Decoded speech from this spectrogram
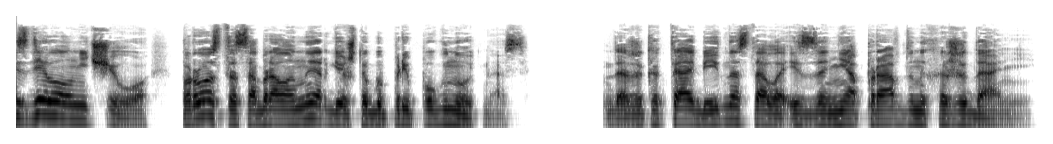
сделал ничего, просто собрал энергию, чтобы припугнуть нас. Даже как-то обидно стало из-за неоправданных ожиданий.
